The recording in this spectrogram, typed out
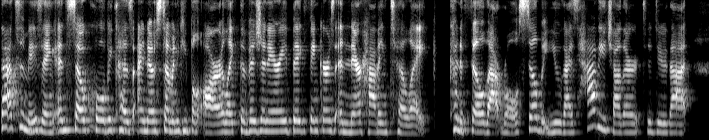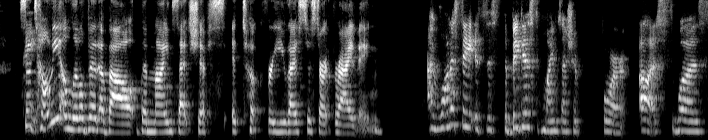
That's amazing and so cool because I know so many people are like the visionary big thinkers and they're having to like kind of fill that role still, but you guys have each other to do that. So tell me a little bit about the mindset shifts it took for you guys to start thriving. I want to say it's this the biggest mindset shift for us was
